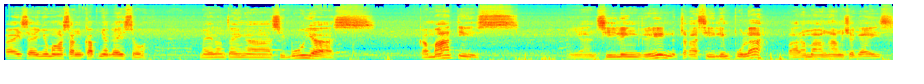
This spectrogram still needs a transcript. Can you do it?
Guys, ayan yung mga sangkap niya guys, oh. Mayroon tayong ah, sibuyas, kamatis, ayan, siling green at saka siling pula para maanghang siya guys.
